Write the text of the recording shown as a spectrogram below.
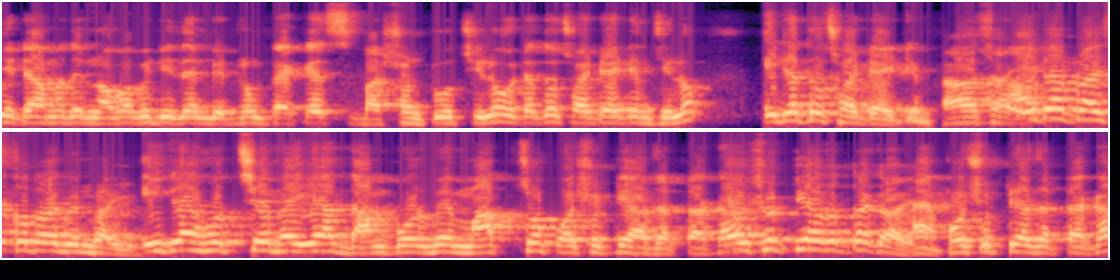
যেটা আমাদের নবাবী design bedroom package version two ছিল ওটা তো ছয়টা আইটেম ছিল। এটা তো ছয়টা আইটেম আচ্ছা এটার প্রাইস কত রাখবেন ভাই? এটা হচ্ছে ভাইয়া দাম পড়বে মাত্র পঁয়ষট্টি হাজার টাকা। পঁয়ষট্টি হাজার টাকায় হ্যাঁ পঁয়ষট্টি হাজার টাকা।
